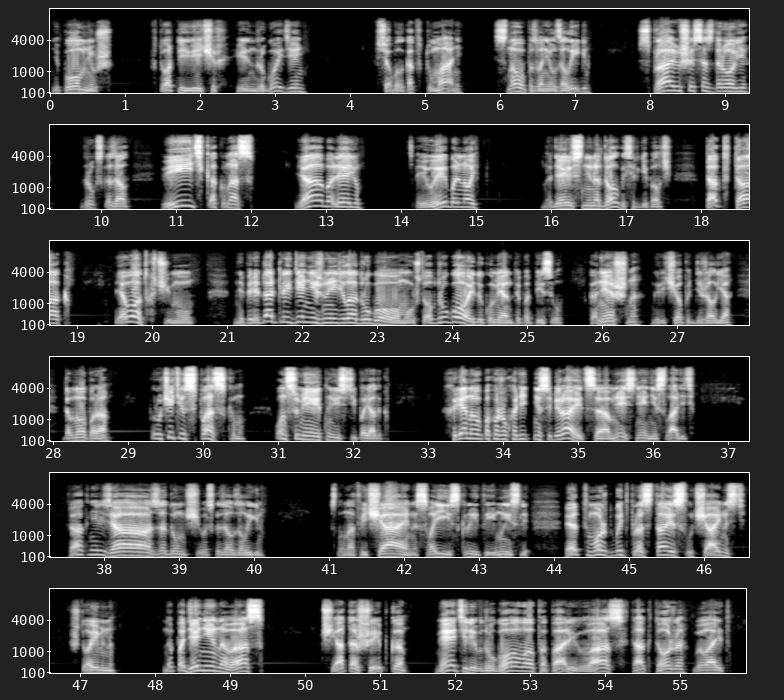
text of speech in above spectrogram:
Не помню уж, в тот ли вечер или на другой день. Все было как в тумане. Снова позвонил Залыгин. Справившись со здоровьем, вдруг сказал, «Видите, как у нас. Я болею. Теперь вы больной. Надеюсь, ненадолго, Сергей Павлович. Так-то так. Я вот к чему. Не передать ли денежные дела другому, чтоб другой документы подписывал? Конечно, горячо поддержал я. Давно пора. Поручите Спасскому. Он сумеет навести порядок. Хренова, похоже, уходить не собирается, а мне с ней не сладить. — Так нельзя, — задумчиво сказал Залыгин, словно отвечая на свои скрытые мысли. — Это может быть простая случайность. Что именно? Нападение на вас. Чья-то ошибка. Метили в другого, попали в вас. Так тоже бывает. —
